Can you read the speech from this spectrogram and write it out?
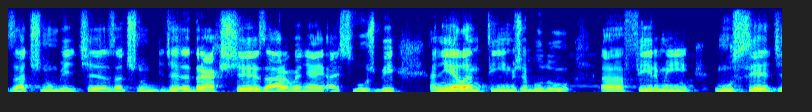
začnú byť, začnú byť drahšie, zároveň aj, aj služby. A nie len tým, že budú firmy musieť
